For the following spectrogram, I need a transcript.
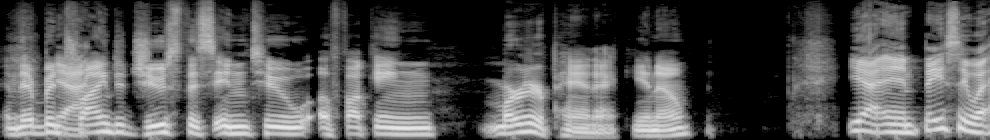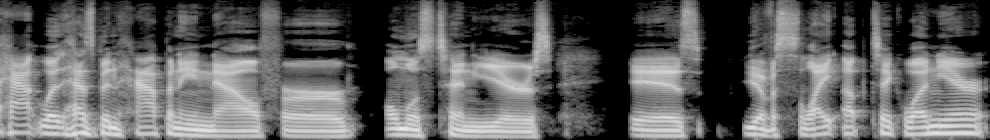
and they've been Yeah. trying to juice this into a fucking murder panic you know Yeah, and basically what ha- what has been happening now for almost 10 years is you have a slight uptick one year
